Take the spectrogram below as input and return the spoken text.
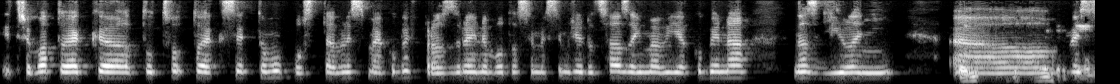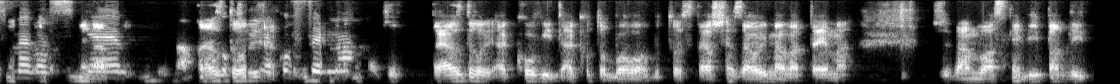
i třeba to, jak, to, co, to, jak se k tomu postavili jsme jakoby v Prazdroji, nebo to si myslím, že je docela zajímavý jakoby na, na sdílení, Uh, my jsme vlastně na, na prazdroj, jako firma. Prazdroj a COVID, ako to bolo, to je strašne zaujímavá téma, že vám vlastne vypadli,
